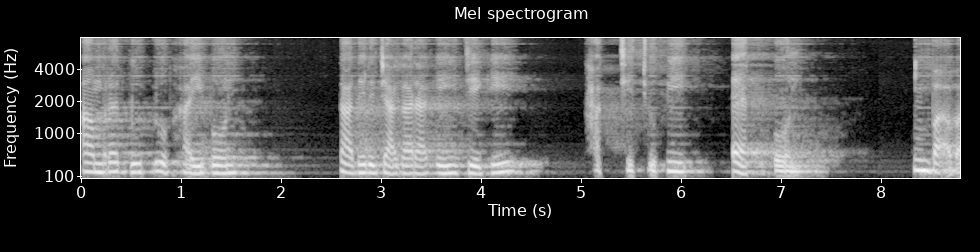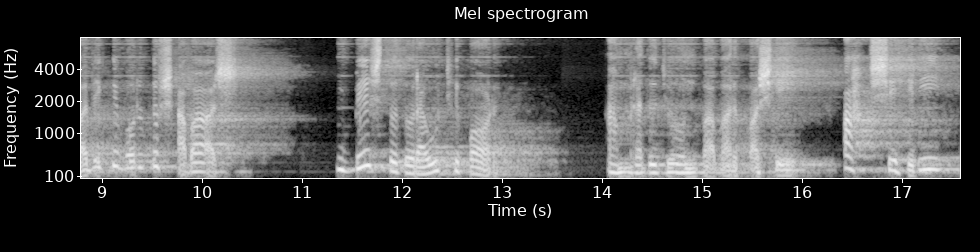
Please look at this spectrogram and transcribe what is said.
আমরা দুটো ভাই বোন তাদের জাগার আগেই জেগে থাকছি চুপি এক কোণ। বাবা দেখে বলতো সাবাস। বেশ তো তোরা উঠে পড়। আমরা দুজন বাবার পাশে। আহ, সেহেরি,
